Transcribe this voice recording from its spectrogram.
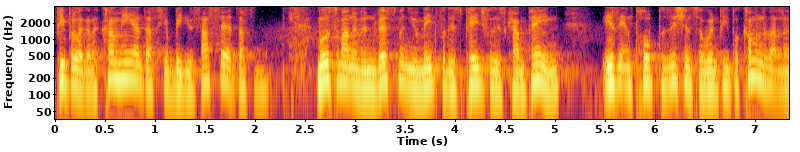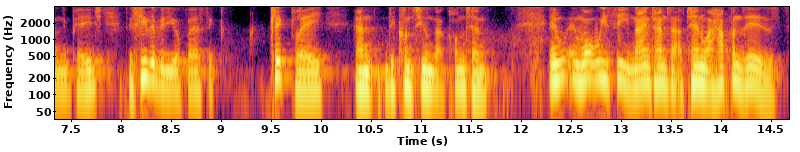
people are going to come here? That's your biggest asset. That's the most amount of investment you made for this page, for this campaign. Is it in pole position? So when people come into that landing page, they see the video first, they click play, and they consume that content. And, and what we see nine times out of 10, what happens is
